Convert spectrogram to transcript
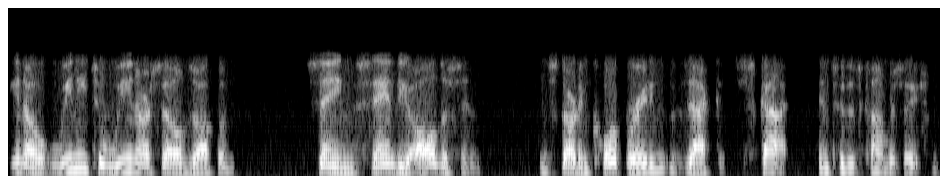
you know, we need to wean ourselves off of saying Sandy Alderson and start incorporating Zack Scott into this conversation.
